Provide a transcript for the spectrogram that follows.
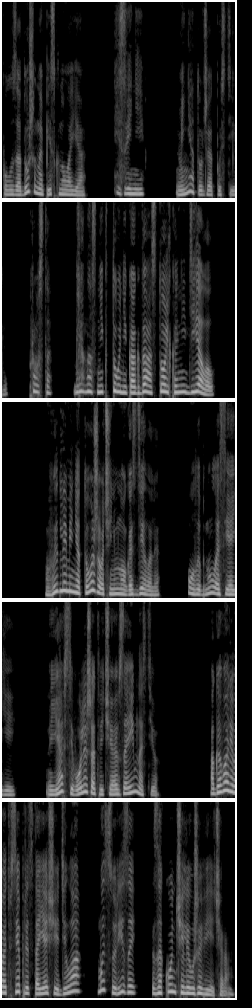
полузадушенно пискнула я. Извини. Меня тут же отпустили. Просто для нас никто никогда столько не делал. Вы для меня тоже очень много сделали. Улыбнулась я ей. Я всего лишь отвечаю взаимностью. Оговаривать все предстоящие дела мы с Суризой закончили уже вечером.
